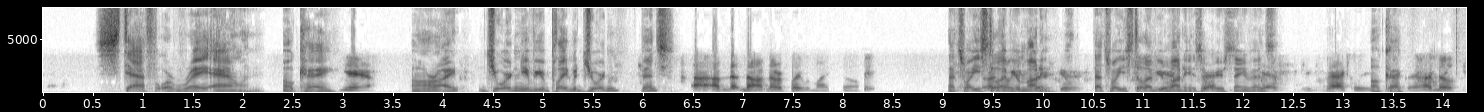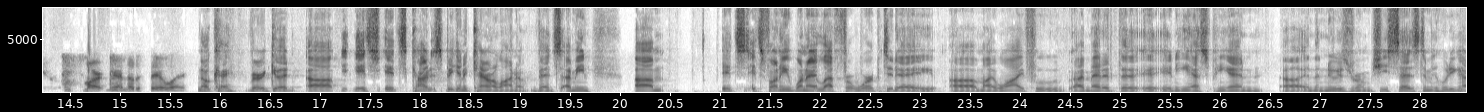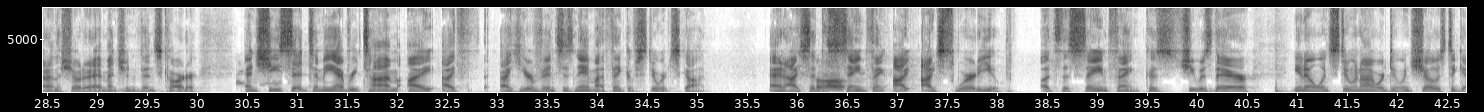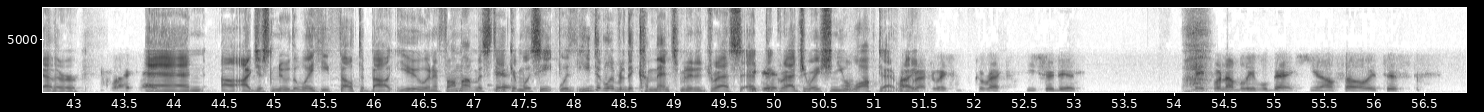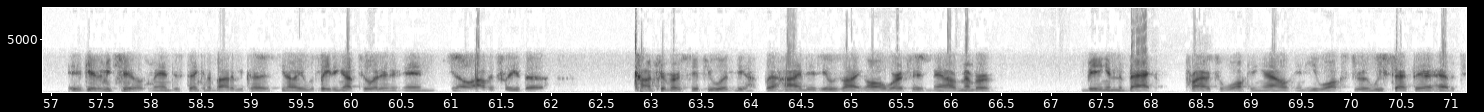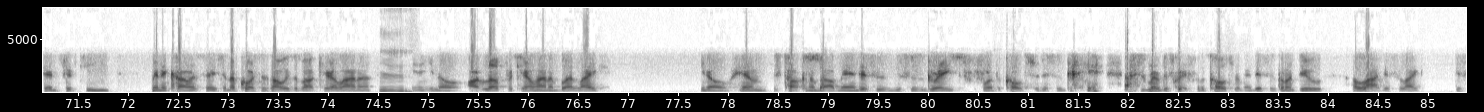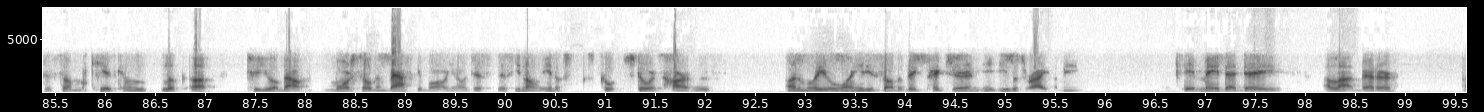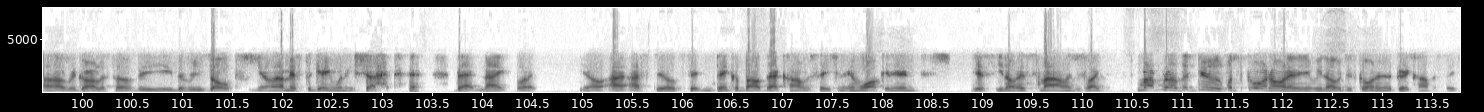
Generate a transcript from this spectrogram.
Steph or Ray Allen? Okay, Yeah. all right. Jordan, have you ever played with Jordan, Vince? Uh, I've ne- no, I've never played with Mike. So That's why you But still have your money. That's why you still have your Yeah, money. Is that what you're saying, Vince? Yes, exactly. Okay. exactly. I know. I'm smart, man. I know to stay away. Okay, very good. Uh, it's it's kind of speaking of Carolina, Vince. I mean, um, it's it's funny when I left for work today. Uh, my wife, who I met at the in ESPN uh, in the newsroom, she says to me, "Who do you got on the show today?" I mentioned Vince Carter, and she said to me, "Every time I I I hear Vince's name, I think of Stuart Scott." And I said the Oh. same thing. I, I swear to you, it's the same thing because she was there, you know, when Stu and I were doing shows together. Right, right. And uh, I just knew the way he felt about you. And if I'm not mistaken, was he was he delivered the commencement address at the graduation you walked at, right? graduation, correct. He sure did. Made for an unbelievable day, you know. So it just it gives me chills, man, just thinking about it because you know it was leading up to it, and, and you know obviously the controversy, if you would, behind it. It was like all worth it. Man, I remember being in the back prior to walking out, and he walks through, and we sat there and had a 10, 15 minute conversation. Of course, it's always about Carolina hmm. and you know our love for Carolina, but like you know, him just talking about, man, this is this is great for the culture. This is great. I just remember this is great for the culture, man. This is going to do a lot. This is like this is something kids can look up to you about more so than basketball. You know, just just you know, you know, Stuart's heart was unbelievable, and he just saw the big picture, and he, he was right. I mean, it made that day a lot better, uh, regardless of the the results. You know, I missed the game winning shot that night, but you know, I, I still sit and think about that conversation, him walking in, just you know, his smile and just like, my brother, dude, what's going on? And you know, just going in a great conversation.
